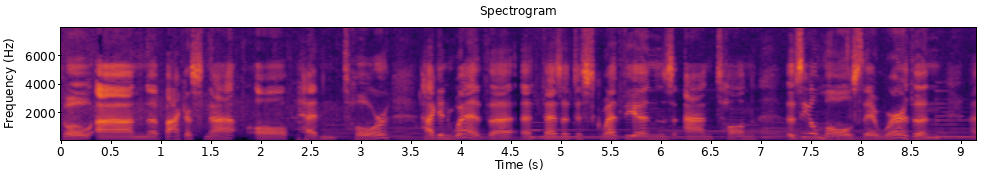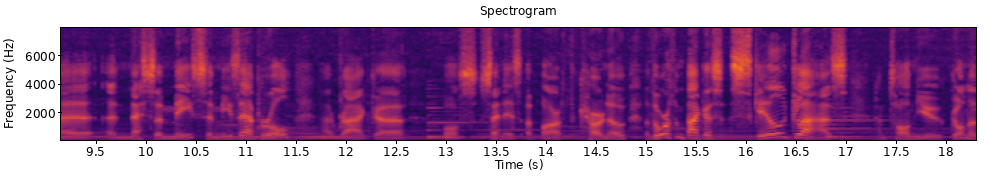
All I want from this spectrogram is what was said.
Tho an uh, bagus na o pen tor, hag yn wedd uh, y thesa disgweddians and ton ysio mols their werthen uh, y nesa mis, y mis ebrol, uh, rag uh, bos senes y barth Cerno, ddwrth yn bagus sgil glas, and ton yw gona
